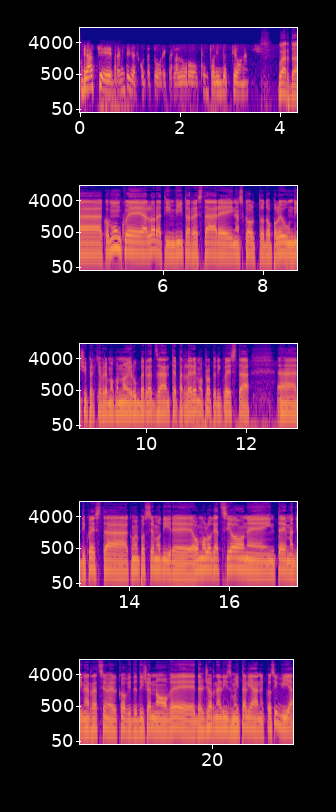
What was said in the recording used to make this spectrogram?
Grazie veramente agli ascoltatori per la loro puntualizzazione. Guarda, comunque allora ti invito a restare in ascolto dopo le 11 perché avremo con noi Ruber Razzante, parleremo proprio di questa, uh, di questa, come possiamo dire, omologazione in tema di narrazione del Covid-19, del giornalismo italiano e così via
